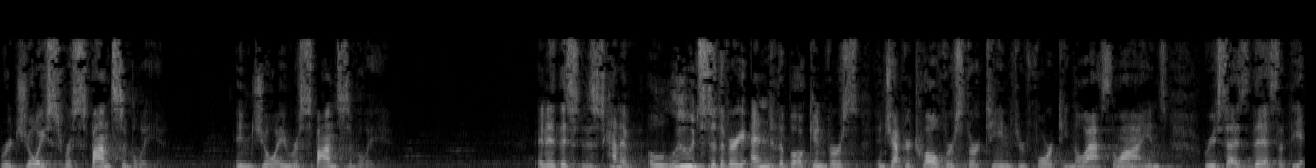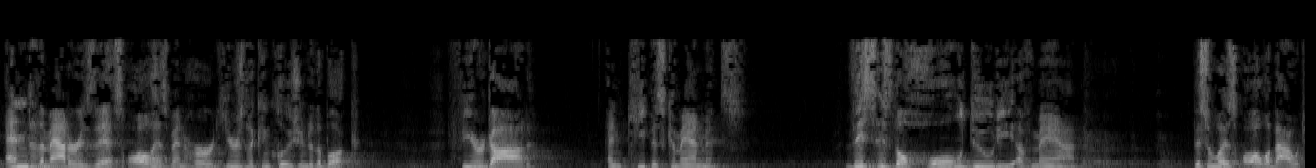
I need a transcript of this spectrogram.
rejoice responsibly. Enjoy responsibly. And it, this, this kind of alludes to the very end of the book in verse, in chapter 12 verse 13 through 14, the last lines, where he says this, at the end of the matter is this, all has been heard. Here's the conclusion to the book. Fear God and keep his commandments. This is the whole duty of man. This is what it's all about.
